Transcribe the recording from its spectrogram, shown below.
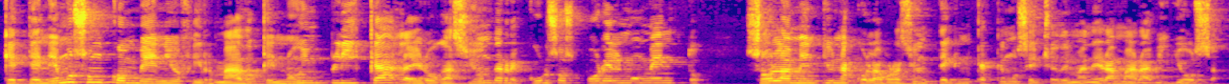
que tenemos un convenio firmado que no implica la erogación de recursos por el momento, solamente una colaboración técnica que hemos hecho de manera maravillosa,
